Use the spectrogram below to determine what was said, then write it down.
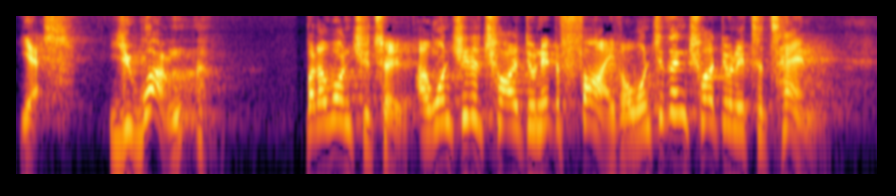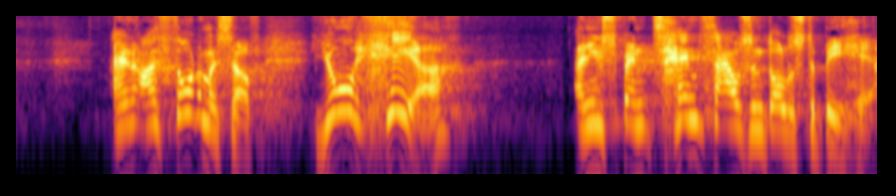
Yes. You won't, but I want you to. I want you to try doing it to five. I want you to then try doing it to 10. And I thought to myself, you're here and you spent $10,000 to be here.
